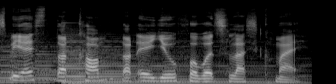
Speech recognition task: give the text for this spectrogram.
sbs.com.au/ ខ្មែរ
